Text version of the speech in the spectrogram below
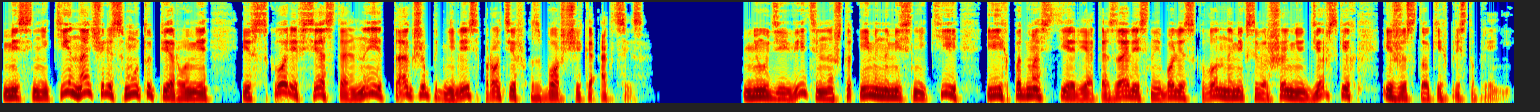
Мясники начали смуту первыми, и вскоре все остальные также поднялись против сборщика акциза. Неудивительно, что именно мясники и их подмастерья оказались наиболее склонными к совершению дерзких и жестоких преступлений.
